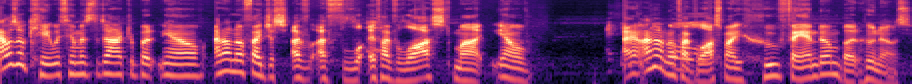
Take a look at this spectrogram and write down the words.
I was okay with him as the doctor, but you know, I don't know if I just I've, I've if I've lost my you know I, I, I don't know if I've lost my Who fandom, but who knows?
